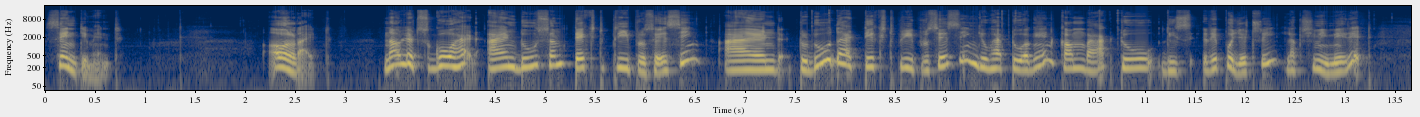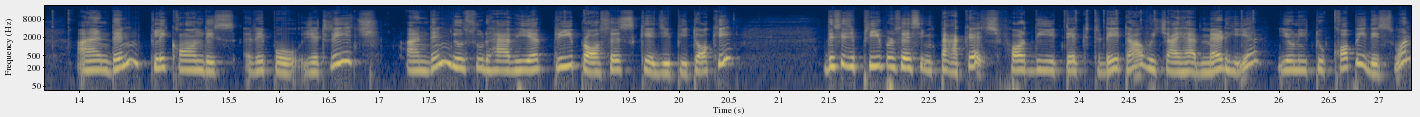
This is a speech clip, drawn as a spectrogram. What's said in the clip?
sentiment. All right now let's go ahead and do some text pre-processing and to do that text pre-processing you have to again come back to this repository laxmimerit and then click on this repositories and then you should have here pre-process KGP Talkie. This is a pre-processing package for the text data which I have made here. You need to copy this one.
